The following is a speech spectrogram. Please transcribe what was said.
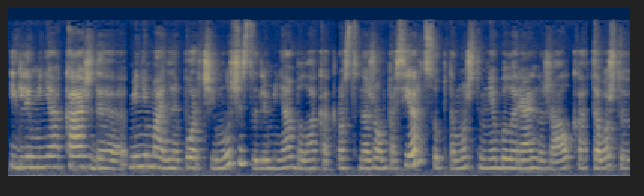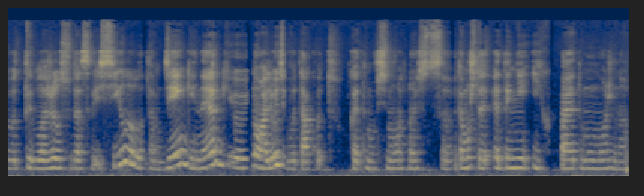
и для меня каждая минимальная порча имущества для меня была как просто ножом по сердцу, потому что мне было реально жалко того, что вот ты вложил сюда свои силы, там деньги, энергию, ну а люди вот так вот к этому всему относятся, потому что это не их, поэтому можно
